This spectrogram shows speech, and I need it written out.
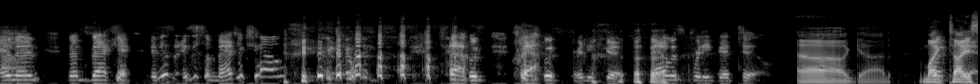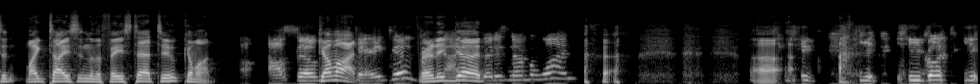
and then then Zach, is this is this a magic show? that was that was pretty good. That was pretty good too. Oh God. Mike But, yeah. Tyson. Mike Tyson and the face tattoo. Come on. Also, Come on. very good. Pretty good. As good as number one. Uh, you, you, you go you,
